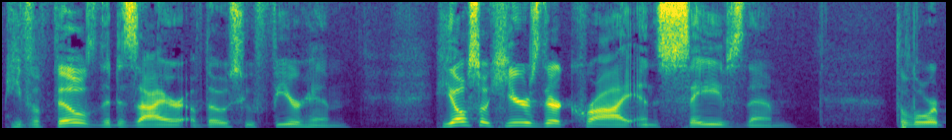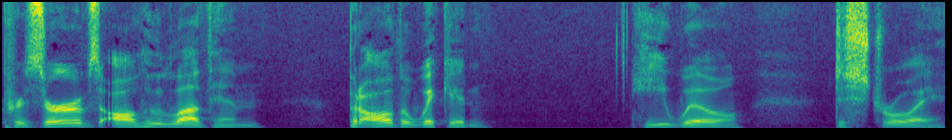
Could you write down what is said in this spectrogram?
He fulfills the desire of those who fear him. He also hears their cry and saves them. The Lord preserves all who love him, but all the wicked he will destroy.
